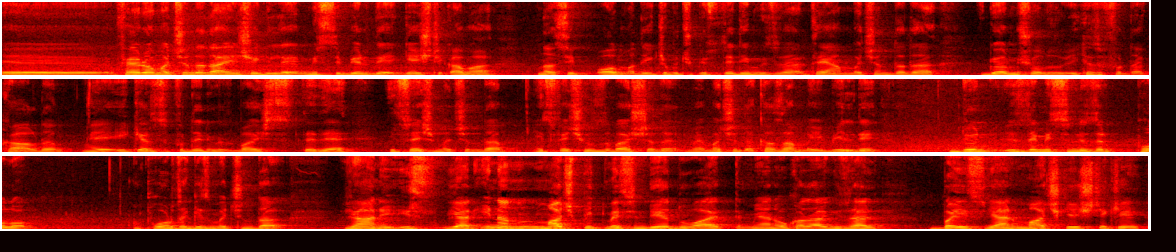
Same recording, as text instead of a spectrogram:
Ee, Ferro maçında da aynı şekilde misli 1 diye geçtik ama nasip olmadı. 2.5 üst dediğimiz ve Teyan maçında da görmüş olduğunuz 2-0'da kaldı. Ee, ilk yarı 0 dediğimiz başta de İsveç maçında İsveç hızlı başladı ve maçı da kazanmayı bildi. Dün izlemişsinizdir Polo Portekiz maçında yani yani inanın maç bitmesin diye dua ettim. Yani o kadar güzel bahis yani maç geçti ki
